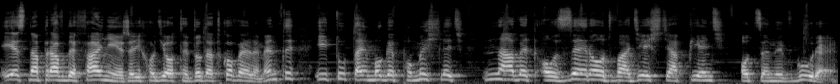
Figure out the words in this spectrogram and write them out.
Jest naprawdę fajnie, jeżeli chodzi o te dodatkowe elementy i tutaj mogę pomyśleć nawet o 0,25 oceny w górę.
